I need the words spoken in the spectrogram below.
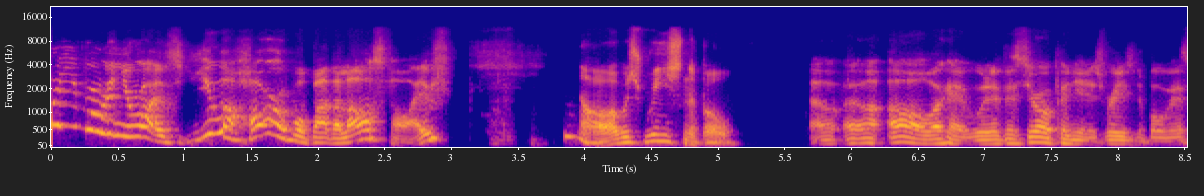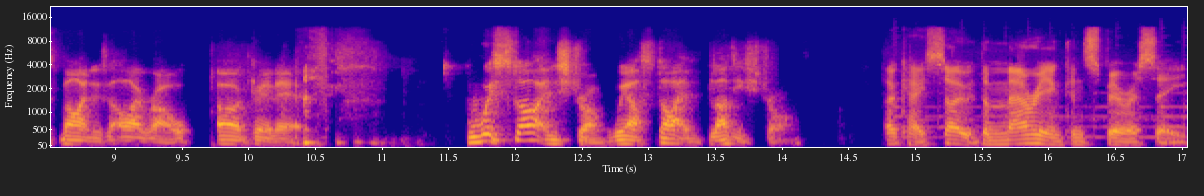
why are you rolling your eyes? You were horrible about the last five. No, I was reasonable. Oh, uh, oh, okay. Well, if it's your opinion, it's reasonable. If it's mine, is I roll. Oh, get it. we're starting strong. We are starting bloody strong. Okay, so the Marian conspiracy.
